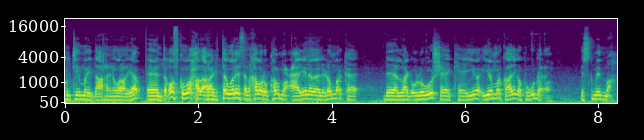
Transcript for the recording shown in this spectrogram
runtii may daarnayn walaalayaal qofku waxaad aragta walaysa alkhabaru kal mucaayana baa la marka dee lag- lagu sheekeeyo iyo markuu adiga kugu dhaco isku mid maaha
